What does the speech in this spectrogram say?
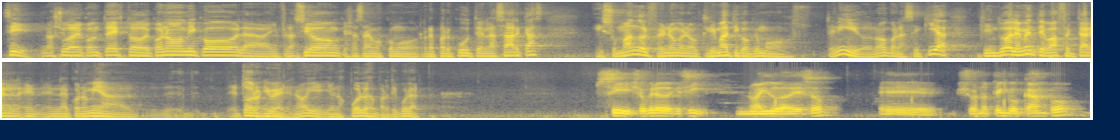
Sí, nos ayuda el contexto económico, la inflación, que ya sabemos cómo repercute en las arcas, y sumando el fenómeno climático que hemos tenido, ¿no? Con la sequía, que indudablemente va a afectar en, la economía de, todos los niveles, ¿no? Y, en los pueblos en particular. Sí, yo creo que sí, no hay duda de eso. Eh, yo no tengo campo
